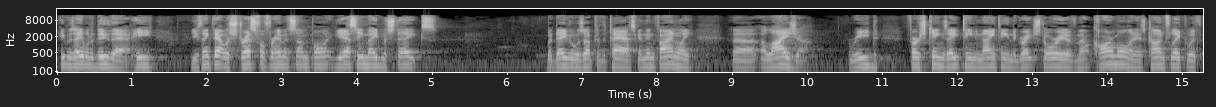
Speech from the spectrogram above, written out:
He was able to do that. He, you think that was stressful for him at some point? Yes, he made mistakes. But David was up to the task. And then finally, uh, Elijah. Read 1 Kings 18 and 19, the great story of Mount Carmel and his conflict with,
